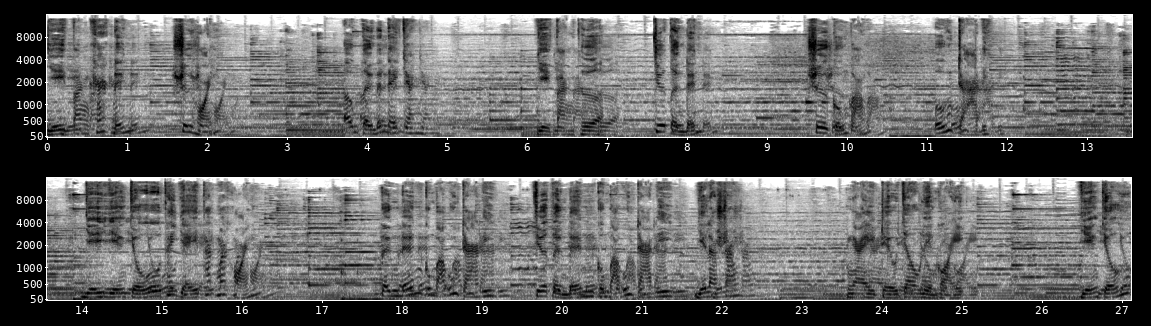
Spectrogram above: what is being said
Vị tăng khác đến, Sư hỏi, Ông từng đến đây chăng? Vì Tăng thừa Chưa từng đến. Sư cũng bảo, Uống trà đi. Vị diện chủ thấy vậy thắc mắc hỏi, Từng đến cũng bảo uống trà đi, Chưa từng đến cũng bảo uống trà đi, Vậy là sao? Ngài Triệu Châu liền gọi. Diện chủ.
